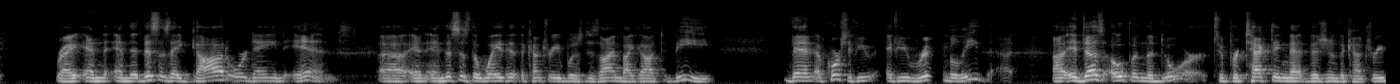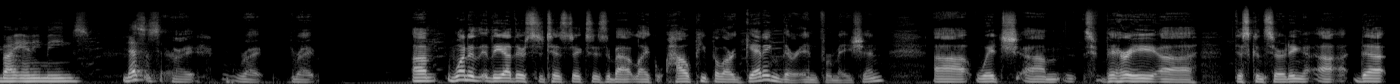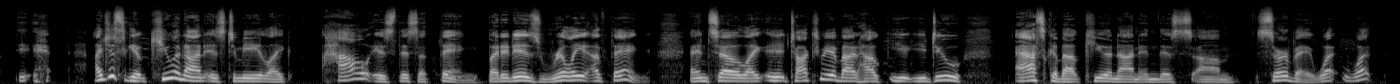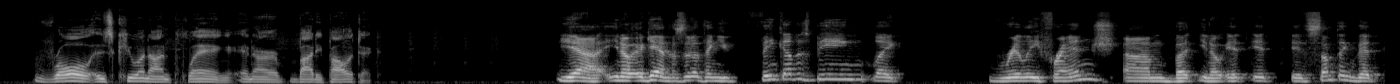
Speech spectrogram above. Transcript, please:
right, and and that this is a God ordained end, uh, and and this is the way that the country was designed by God to be, then of course, if you if you really believe that, uh, it does open the door to protecting that vision of the country by any means necessary. Right, right, right. Um, one of the other statistics is about like how people are getting their information, uh, which um, is very uh, disconcerting. Uh, the I just you know QAnon is to me like how is this a thing? But it is really a thing. And so, like, talk to me about how you, you do ask about QAnon in this um, survey. What what role is QAnon playing in our body politic? Yeah, you know, again, this is another thing you think of as being like really fringe, um, but you know, it it is something that,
